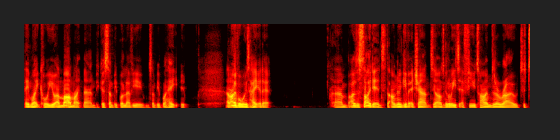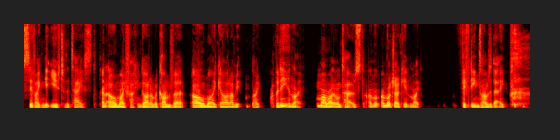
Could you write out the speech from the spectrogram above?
they might call you a Marmite man because some people love you and some people hate you. And I've always hated it. Um, but I decided that I'm going to give it a chance. You know, I was going to eat it a few times in a row to see if I can get used to the taste. And oh my fucking god, I'm a convert. Oh my god, I mean, like I've been eating like Marmite on toast. I'm not, I'm not joking. Like 15 times a day.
